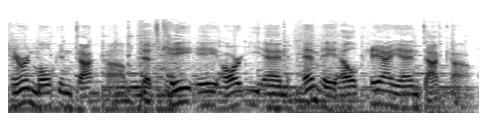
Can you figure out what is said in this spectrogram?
karenmalkin.com. That's K A R E N M A L K I N.com.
